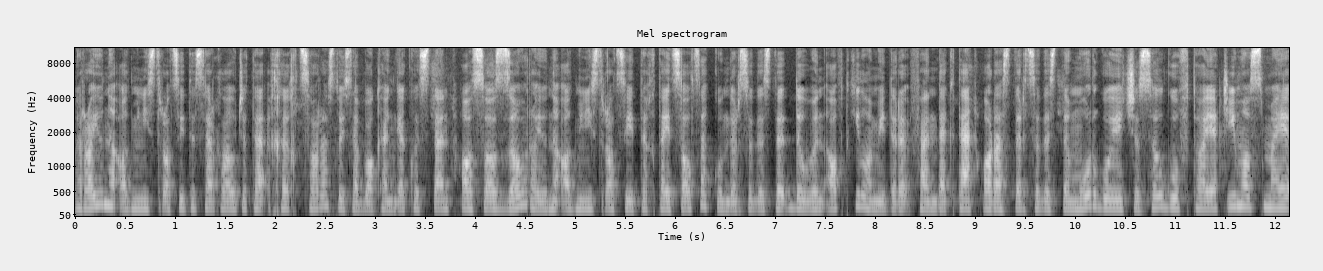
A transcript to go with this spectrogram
Rayona administratsiyete serqlavcata xıxtsara stoysa bakanga kustan asas zav rayona administratsiyete xtayt salsa kundersədəstə dövün 7 kilometr fəndəkdə arastırsadəstə morgoye чысыл гуфтая чимасмая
